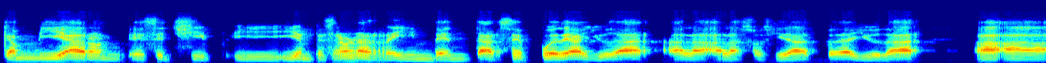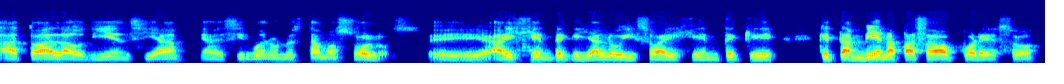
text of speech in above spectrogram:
cambiaron ese chip y, y empezaron a reinventarse, puede ayudar a la, a la sociedad, puede ayudar a, toda la audiencia a decir, bueno, no estamos solos, eh, hay gente que ya lo hizo, hay gente que, que también ha pasado por eso,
